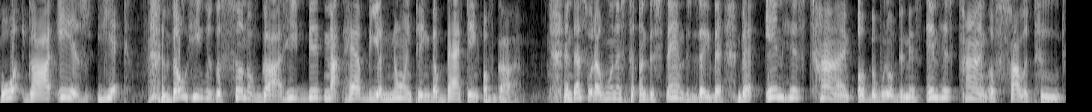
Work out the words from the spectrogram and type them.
what God God is yet. Though he was the Son of God, he did not have the anointing, the backing of God. And that's what I want us to understand today that, that in his time of the wilderness, in his time of solitude,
